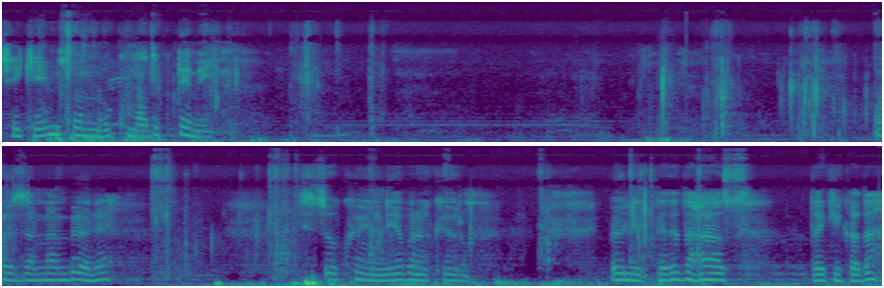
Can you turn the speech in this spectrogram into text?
çekeyim sonra okumadık demeyin. O yüzden ben böyle siz okuyun diye bırakıyorum. Böylelikle de daha az dakikada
